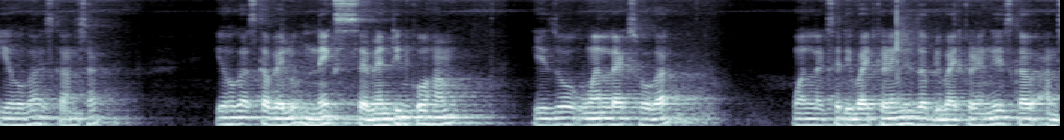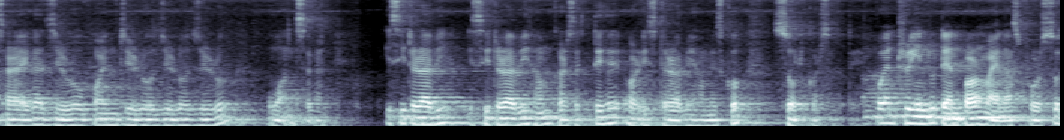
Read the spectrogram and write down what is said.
ये होगा इसका आंसर ये होगा इसका वैल्यू नेक्स्ट सेवेंटीन को हम, ये जो वन लैक्स होगा वन लैख से डिवाइड करेंगे। जब डिवाइड करेंगे इसका आंसर आएगा zero point zero zero zero one seven इसी तरह भी इसी तरह भी हम कर सकते हैं और इस तरह भी हम इसको सोल्व कर सकते हैं। Point three into ten power minus four so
